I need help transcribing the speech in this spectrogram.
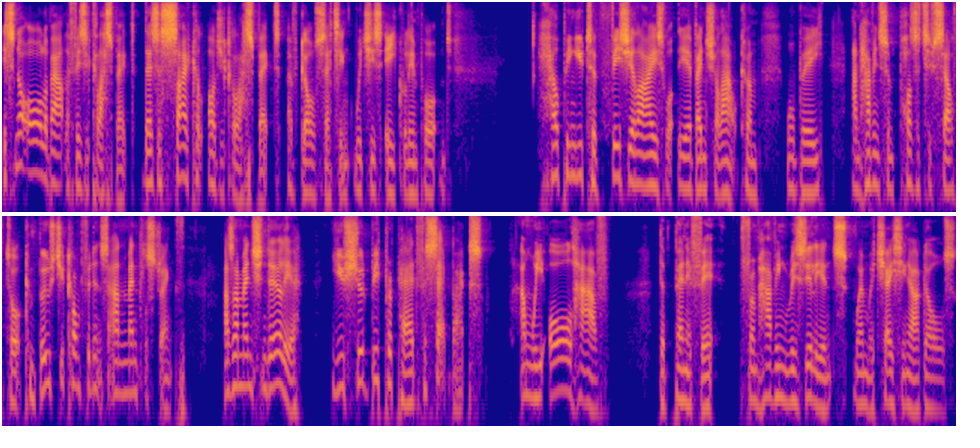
It's not all about the physical aspect, there's a psychological aspect of goal setting which is equally important. Helping you to visualize what the eventual outcome will be and having some positive self talk can boost your confidence and mental strength. As I mentioned earlier, you should be prepared for setbacks. And we all have the benefit from having resilience when we're chasing our goals.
